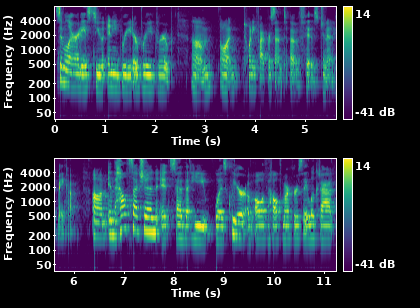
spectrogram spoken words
similarities to any breed or breed group um, on 25% of his genetic makeup. Um, in the health section, it said that he was clear of all of the health markers they looked at.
